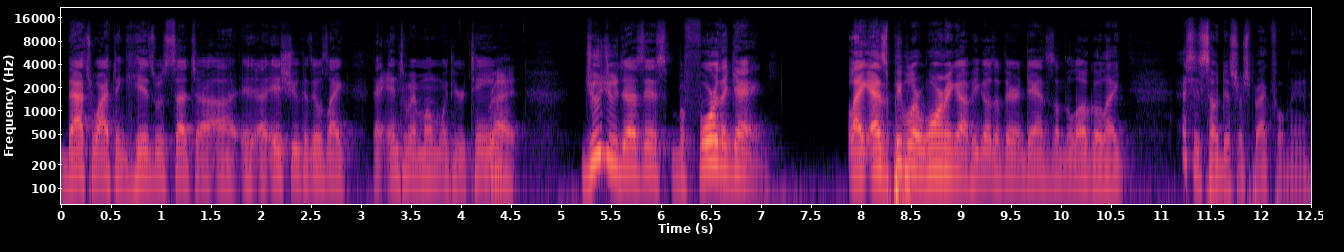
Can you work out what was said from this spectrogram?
that's why I think his was such a, a, a issue because it was like that intimate moment with your team. Right. Juju does this before the game. Like as people are warming up, he goes up there and dances on the logo. Like that's just so disrespectful, man.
